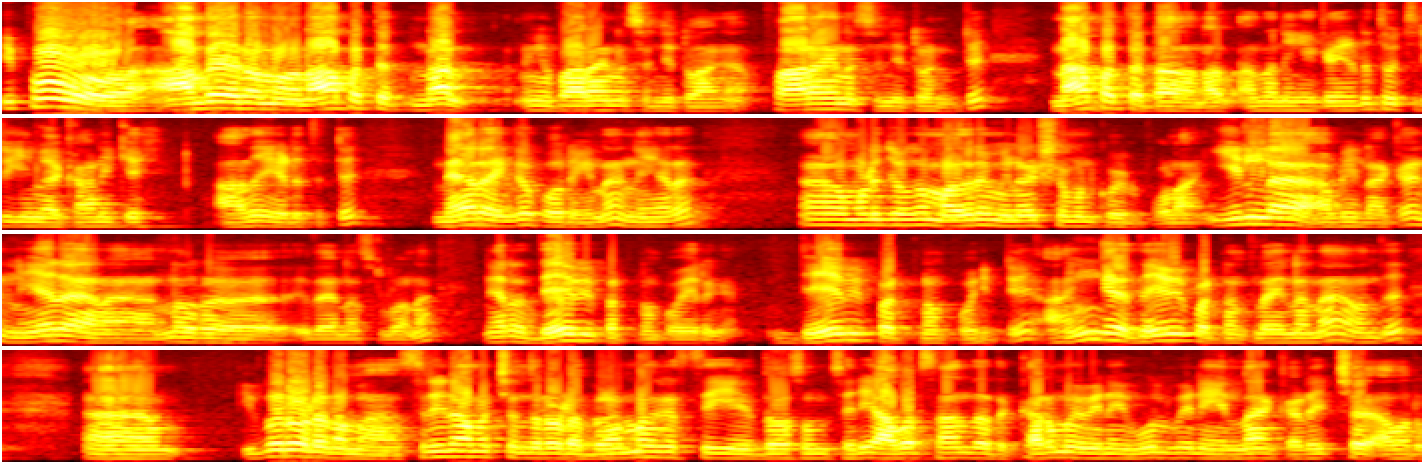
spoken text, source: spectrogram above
இப்போது அந்த நம்ம நாற்பத்தெட்டு நாள் நீங்கள் பாராயணம் செஞ்சுட்டு வாங்க. பாராயணம் செஞ்சுட்டு வந்துட்டு நாற்பத்தெட்டாவது நாள் அந்த நீங்கள் எடுத்து வச்சுருக்கீங்களா காணிக்கை அதை எடுத்துட்டு நேராக எங்கே போகிறீங்கன்னா நேராக முடிஞ்சவங்க மதுரை மீனாட்சி அம்மன் கோயில் போகலாம் இல்லை அப்படின்னாக்கா நேராக இன்னொரு இதை என்ன சொல்லுவேன்னா நேராக தேவிப்பட்டினம் போயிருங்க. தேவிப்பட்டினம் போயிட்டு அங்கே தேவிப்பட்டினத்தில் என்னென்னா வந்து இவரோட நம்ம ஸ்ரீராமச்சந்திரோட பிரம்மகஸ்தி தோஷம் சரி அவர் சார்ந்த அந்த கர்ம வினை ஊழ்வினை எல்லாம் கிடைச்ச அவர்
